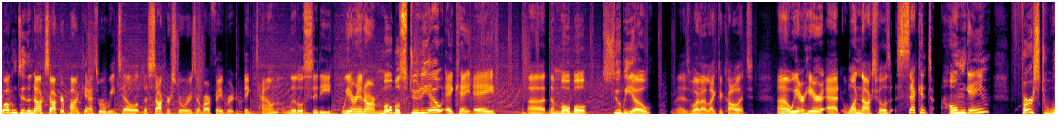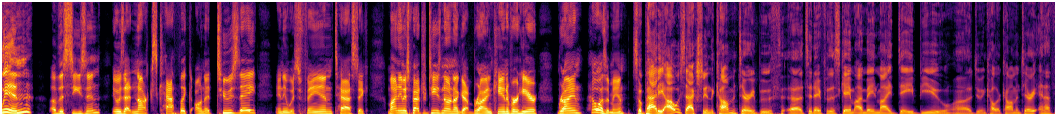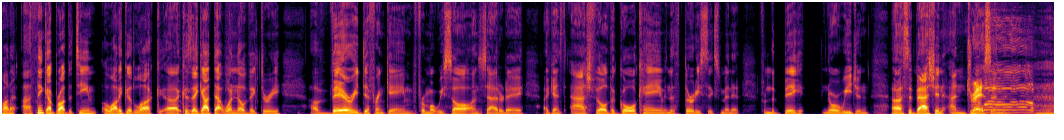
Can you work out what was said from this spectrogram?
Welcome to the Knox Soccer Podcast, where we tell the soccer stories of our favorite big town, little city. We are in our mobile studio, aka uh, the mobile Subio, is what I like to call it. Uh, we are here at One Knoxville's second home game, first win of the season. It was at Knox Catholic on a Tuesday, and it was fantastic. My name is Patrick Teasno, and I got Brian Caniver here. Brian, how was it, man? So, Patty, I was actually in the commentary booth uh, today for this game. I made my debut uh, doing color commentary, and I thought I, I, think I brought the team a lot of good luck because uh, they got that 1 0 victory. A very different game from what we saw on Saturday against Asheville. The goal came in the 36th minute from the big Norwegian, uh, Sebastian Andresen.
